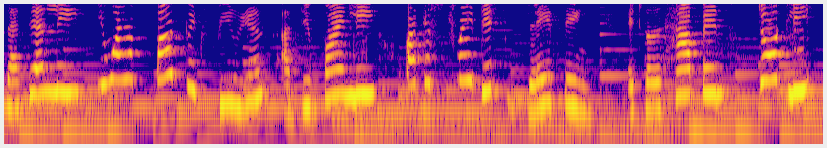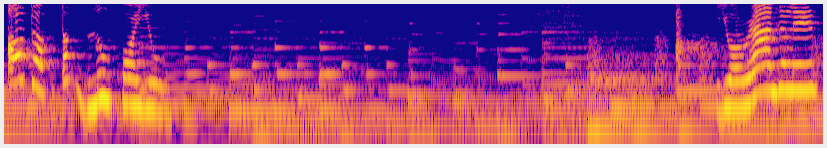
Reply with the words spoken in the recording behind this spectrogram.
Certainly, you are about to experience a divinely orchestrated blessing. It will happen totally out of the blue for you. Your angel is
